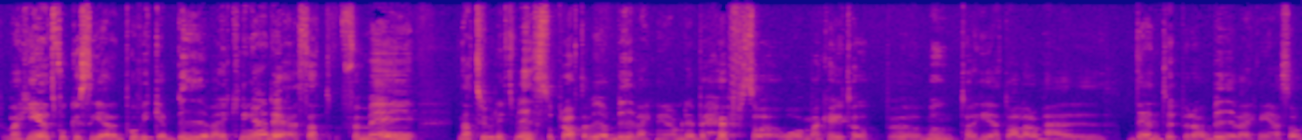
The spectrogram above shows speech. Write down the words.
vara helt fokuserad på vilka biverkningar det är. Så att för mig Naturligtvis så pratar vi om biverkningar om det behövs och man kan ju ta upp eh, muntorrhet och alla de här den typen av biverkningar som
